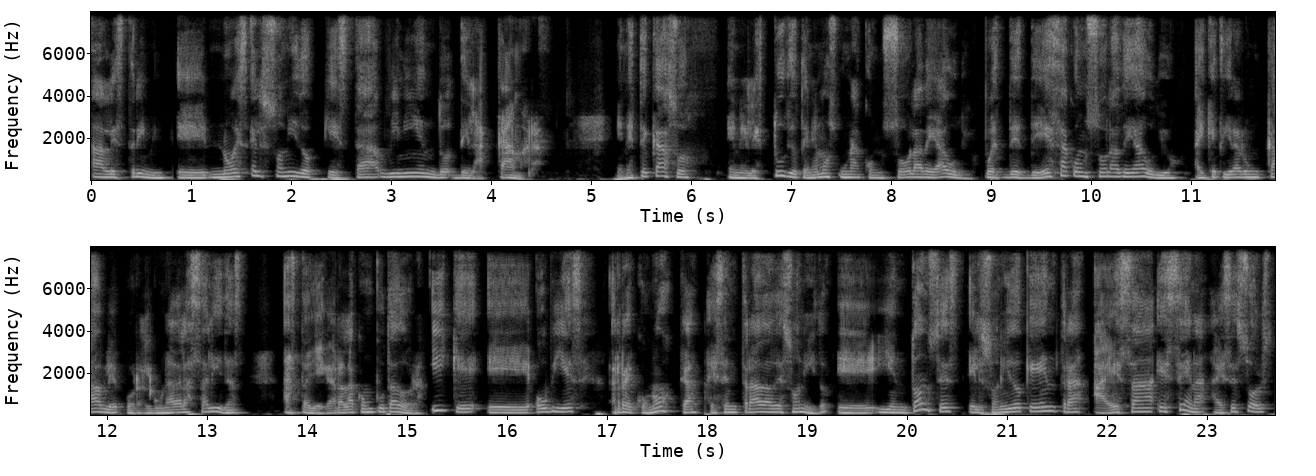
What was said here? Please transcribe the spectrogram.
al streaming, eh, no es el sonido que está viniendo de la cámara. En este caso, en el estudio tenemos una consola de audio. Pues desde esa consola de audio hay que tirar un cable por alguna de las salidas hasta llegar a la computadora y que eh, OBS reconozca esa entrada de sonido eh, y entonces el sonido que entra a esa escena, a ese source,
